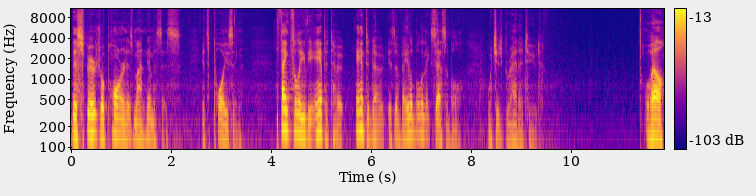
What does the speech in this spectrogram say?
This spiritual porn is my nemesis. It's poison. Thankfully, the antidote, antidote is available and accessible, which is gratitude. Well,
